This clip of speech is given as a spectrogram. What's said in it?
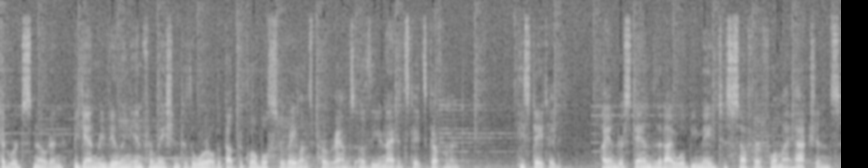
Edward Snowden began revealing information to the world about the global surveillance programs of the United States government. He stated, I understand that I will be made to suffer for my actions.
